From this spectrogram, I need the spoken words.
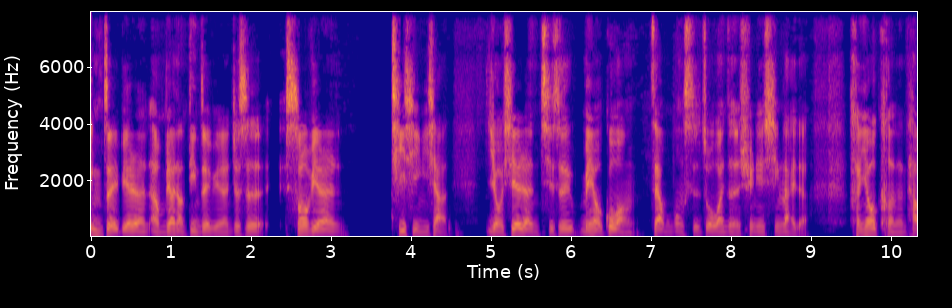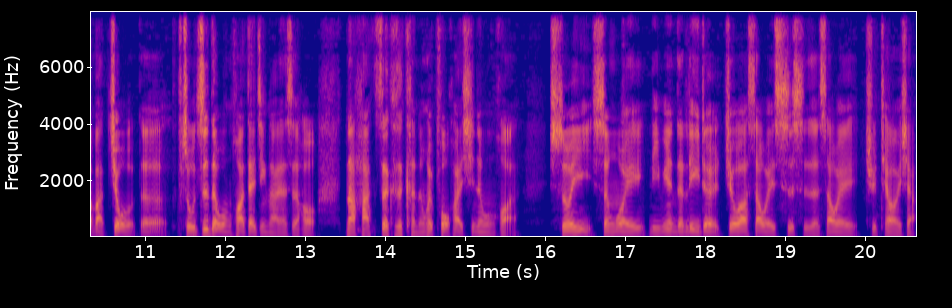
定罪别人啊，我们不要讲定罪别人，就是说别人提醒一下。有些人其实没有过往在我们公司做完整的训练，新来的很有可能他把旧的组织的文化带进来的时候，那他这个是可能会破坏新的文化。所以，身为里面的 leader 就要稍微适时的稍微去调一下。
